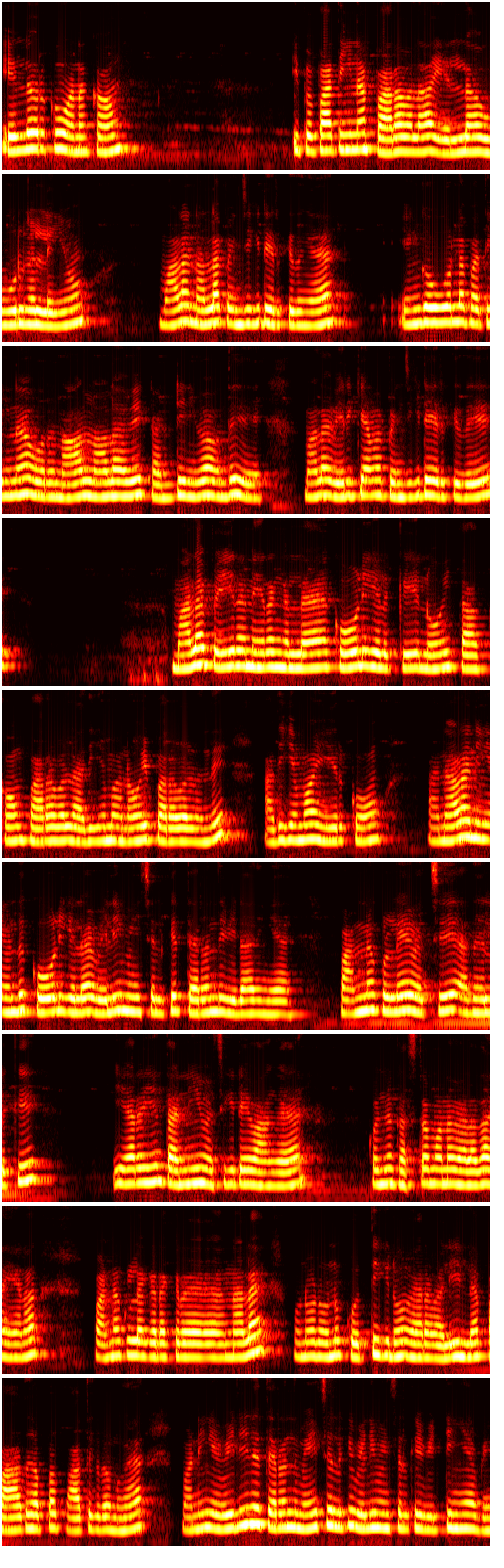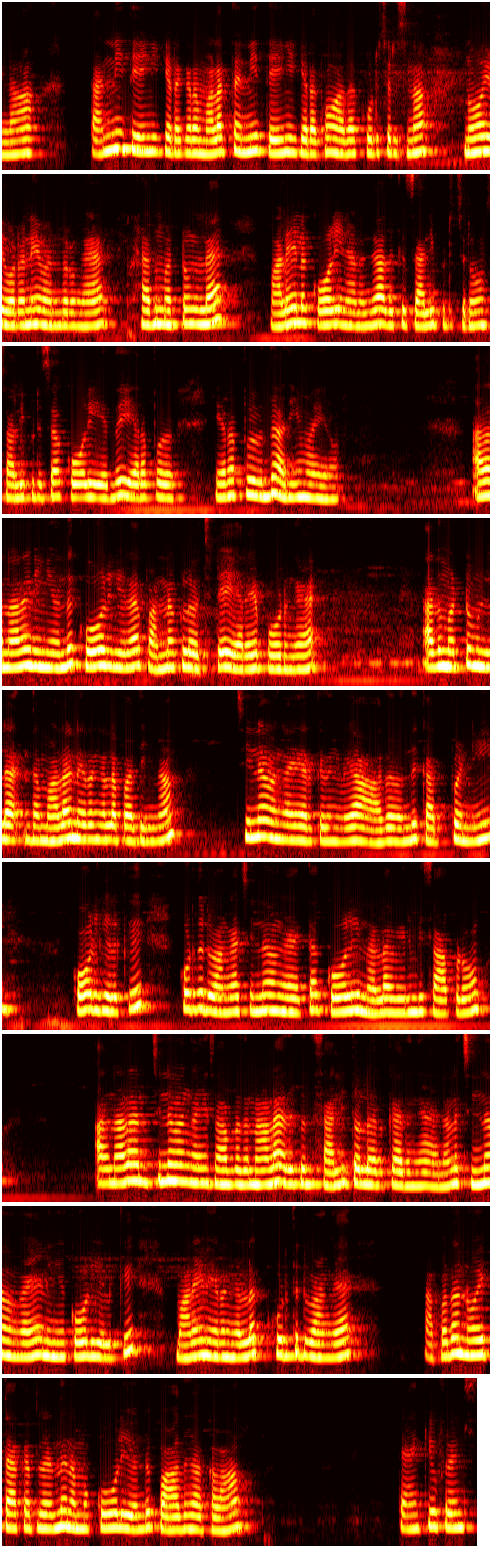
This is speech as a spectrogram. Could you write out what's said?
எல்லோருக்கும் வணக்கம். இப்போ பார்த்தீங்கன்னா பரவலாக எல்லா ஊர்கள்லேயும் மழை நல்லா பெஞ்சிக்கிட்டு இருக்குதுங்க. எங்கள் ஊரில் பார்த்திங்கன்னா ஒரு நாலு நாளாகவே கண்டினியூவாக வந்து மழை வெறிக்காமல் பெஞ்சிக்கிட்டே இருக்குது. மழை பெய்கிற நேரங்களில் கோழிகளுக்கு நோய் தாக்கம் பரவல் அதிகமாக நோய் பரவல் வந்து அதிகமாக இருக்கும். அதனால் நீங்கள் வந்து கோழிகளை வெளி மேய்ச்சலுக்கு திறந்து விடாதீங்க. பண்ணக்குள்ளே வச்சு அதுகளுக்கு இரையும் தண்ணியும் வச்சுக்கிட்டே வாங்க. கொஞ்சம் கஷ்டமான வேலை தான். ஏன்னா பண்ணக்குள்ளே கிடக்கிறனால ஒன்றோட ஒன்று கொத்திக்கிடும். வேறு வழி இல்லை. பாதுகாப்பாக பார்த்துக்கிடணுங்க நீங்கள் வெளியில் திறந்து மேய்ச்சலுக்கு வெளி மேய்ச்சலுக்கு விட்டீங்க அப்படின்னா தண்ணி தேங்கி கிடக்கிற மழை தண்ணி தேங்கி கிடக்கும். அதை குடிச்சிருச்சுன்னா நோய் உடனே வந்துடுங்க அது மட்டும் இல்லை மழையில் கோழி நனைஞ்சால் அதுக்கு சளி பிடிச்சிரும். சளி பிடிச்சா கோழி வந்து இறப்பு இறப்பு வந்து அதிகமாகிரும் அதனால் நீங்கள் வந்து கோழிகளை பண்ணைக்குள்ளே வச்சுட்டே இறைய போடுங்க. அது மட்டும் இல்லை இந்த மழை நிறங்களில் பார்த்திங்கன்னா சின்ன வெங்காயம் இருக்குதுங்க இல்லையா? அதை வந்து கட் பண்ணி கோழிகளுக்கு கொடுத்துட்டு வாங்க. சின்ன வெங்காயத்தை கோழி நல்லா விரும்பி சாப்பிடும். அதனால் சின்ன வெங்காயம் சாப்பிட்றதுனால அதுக்கு வந்து சளி தொல்லை இருக்காதுங்க. அதனால் சின்ன வெங்காயம் நீங்கள் கோழிகளுக்கு மழை நேரங்களில் கொடுத்துட்டு வாங்க. அப்போ தான் நோய் தாக்கத்துலேருந்து நம்ம கோழி வந்து பாதுகாக்கலாம். Thank you friends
